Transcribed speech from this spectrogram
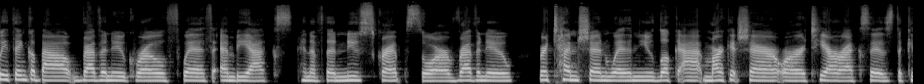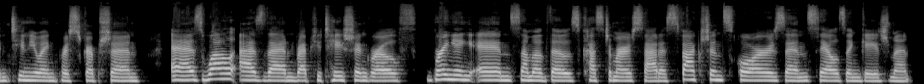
We think about revenue growth with MBX, kind of the new scripts or revenue retention when you look at market share or TRXs, the continuing prescription, as well as then reputation growth, bringing in some of those customer satisfaction scores and sales engagement.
